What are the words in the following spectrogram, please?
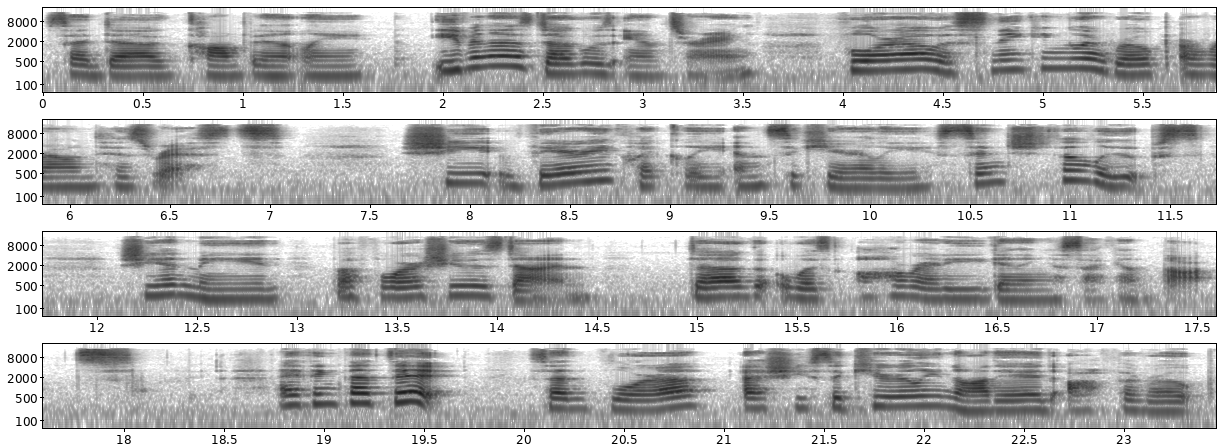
said Doug confidently. Even as Doug was answering, Flora was snaking the rope around his wrists. She very quickly and securely cinched the loops she had made before she was done, Doug was already getting second thoughts. I think that's it, said Flora as she securely knotted off the rope,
